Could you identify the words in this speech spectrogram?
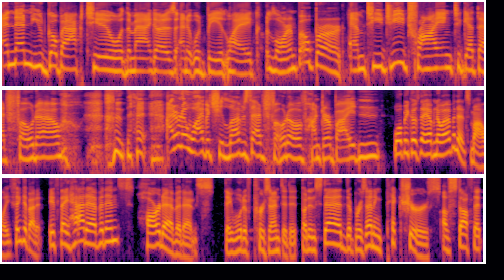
and then you'd go back to the MAGAs and it would be like Lauren Boebert, MTG trying to get that photo. I don't know why, but she loves that photo of Hunter Biden. Well, because they have no evidence, Molly. Think about it. If they had evidence, hard evidence, they would have presented it. But instead, they're presenting pictures of stuff that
